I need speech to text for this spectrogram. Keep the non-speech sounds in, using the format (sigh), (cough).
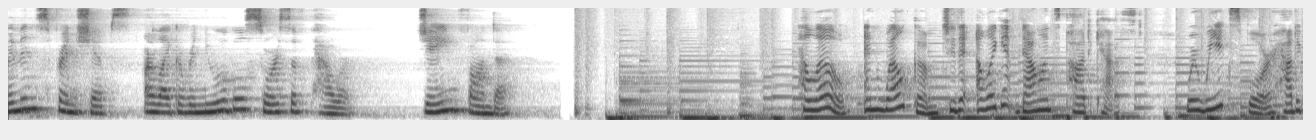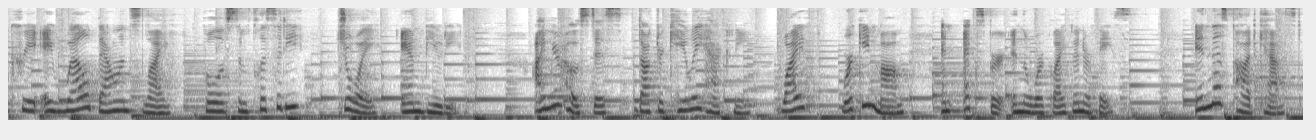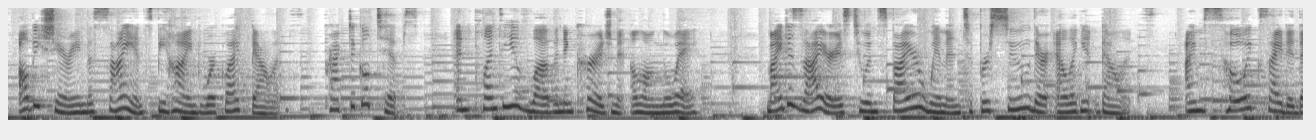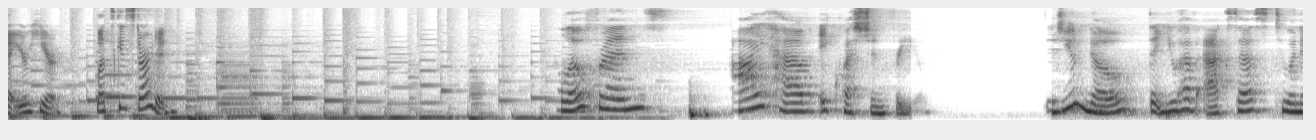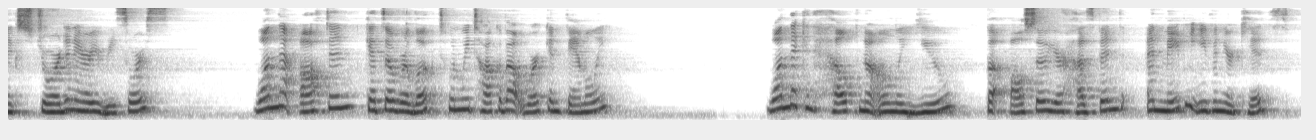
Women's friendships are like a renewable source of power. Jane Fonda. Hello, and welcome to the Elegant Balance Podcast, where we explore how to create a well balanced life full of simplicity, joy, and beauty. I'm your hostess, Dr. Kaylee Hackney, wife, working mom, and expert in the work life interface. In this podcast, I'll be sharing the science behind work life balance practical tips, and plenty of love and encouragement along the way. My desire is to inspire women to pursue their elegant balance. I'm so excited that you're here. Let's get started. Hello, friends. I have a question for you. Did you know that you have access to an extraordinary resource? One that often gets overlooked when we talk about work and family? One that can help not only you, but also your husband and maybe even your kids?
